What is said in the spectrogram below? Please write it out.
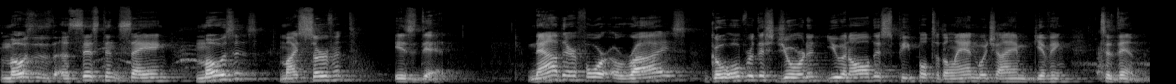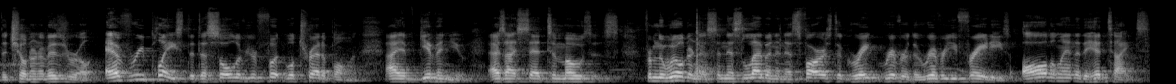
Moses' assistant, saying, Moses, my servant, is dead. Now, therefore, arise, go over this Jordan, you and all this people, to the land which I am giving to them, the children of Israel. Every place that the sole of your foot will tread upon, I have given you, as I said to Moses. From the wilderness and this Lebanon, as far as the great river, the river Euphrates, all the land of the Hittites,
